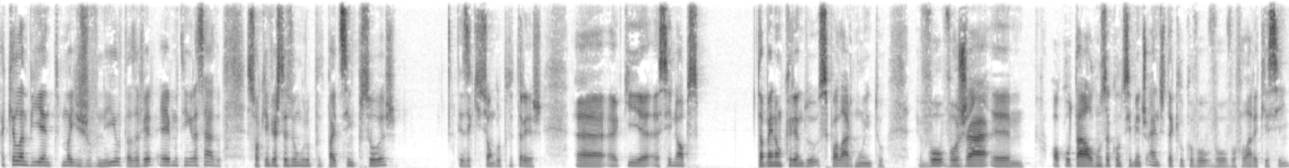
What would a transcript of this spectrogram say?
aquele ambiente meio juvenil, estás a ver? É muito engraçado. Só que em vez de teres um grupo de pai de 5 pessoas, tens aqui só um grupo de 3. aqui a, a sinopse, também não querendo spoiler muito, vou, vou já. ehm, ocultar alguns acontecimentos antes daquilo que eu vou, vou, vou falar aqui assim,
